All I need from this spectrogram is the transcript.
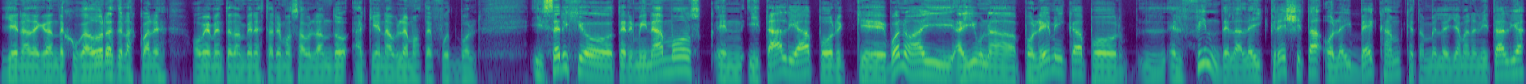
llena de grandes jugadores, de las cuales obviamente también estaremos hablando aquí en Hablemos de Fútbol. Y Sergio, en Italia porque, bueno, hay, hay una polémica por el fin de la ley Crescita o ley Beckham, que también le llaman en Italia,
